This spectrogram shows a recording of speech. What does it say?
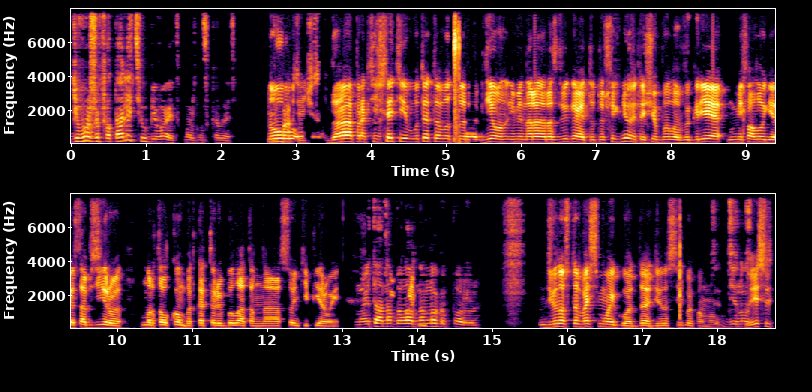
его же фаталити убивает, можно сказать. Ну, практически. да, практически. Кстати, вот это вот, э, где он именно раздвигает эту фигню, это еще было в игре мифология Sub-Zero Mortal Kombat, которая была там на Соньке первой. Но это она была намного позже. 98 год, да, 97 по-моему. 90... Ну, если,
